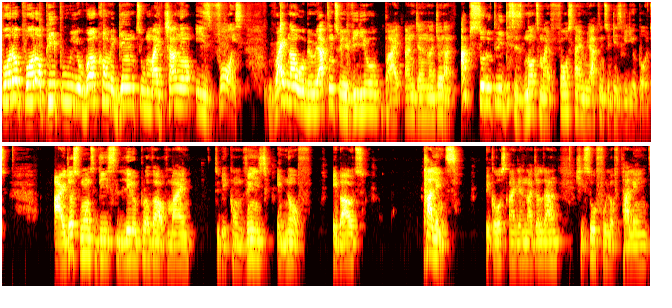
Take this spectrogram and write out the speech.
what up, what up, people? You're welcome again to my channel, His Voice. Right now, we'll be reacting to a video by Angelina Jordan. Absolutely, this is not my first time reacting to this video, but I just want this little brother of mine to be convinced enough about talents because Angelina Jordan, she's so full of talent,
